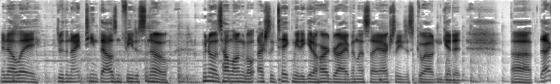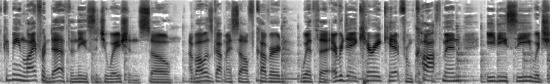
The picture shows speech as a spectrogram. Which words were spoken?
in LA through the 19,000 feet of snow. Who knows how long it'll actually take me to get a hard drive unless I actually just go out and get it. Uh, that could mean life or death in these situations. So I've always got myself covered with uh, everyday carry kit from Kaufman EDC, which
